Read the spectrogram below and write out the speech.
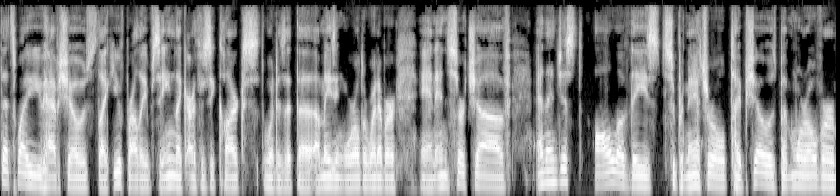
that's why you have shows like you've probably seen, like Arthur C. Clarke's, what is it, The Amazing World or whatever, and In Search of, and then just all of these supernatural type shows, but moreover,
